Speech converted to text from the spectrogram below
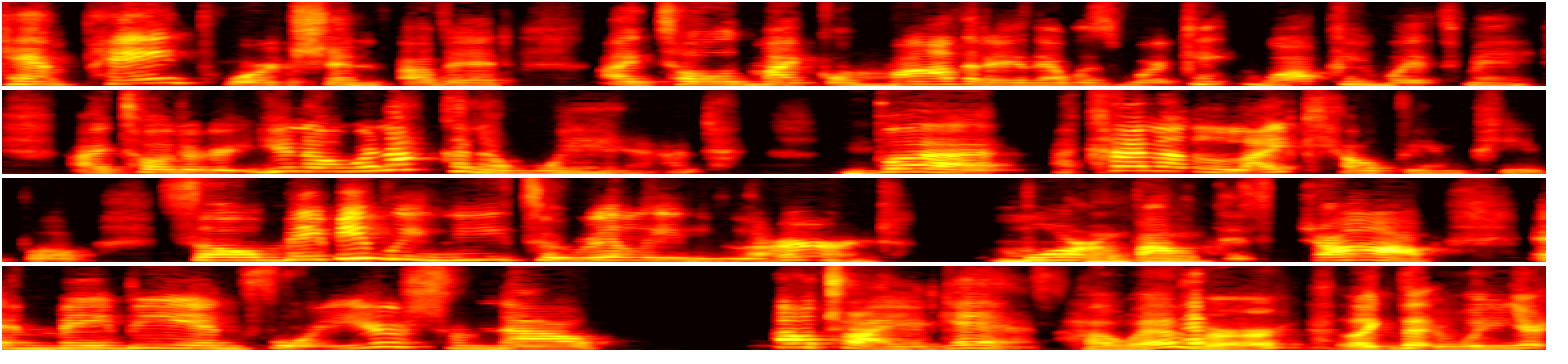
campaign portion of it, I told my comadre that was working, walking with me. I told her, you know, we're not gonna win, but I kind of like helping people. So maybe we need to really learn more about this job, and maybe in four years from now, I'll try again. However, like that when you're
